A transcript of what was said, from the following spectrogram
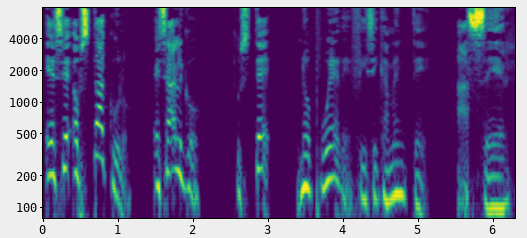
ese obstáculo es algo que usted no puede físicamente hacer.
